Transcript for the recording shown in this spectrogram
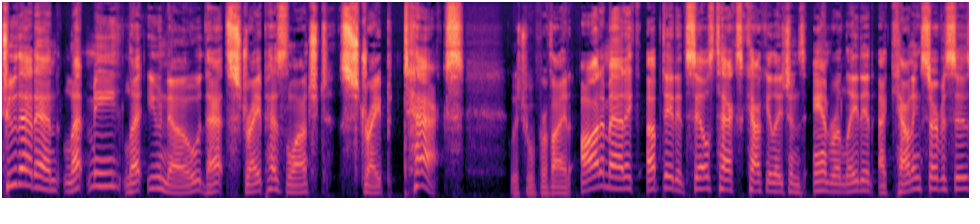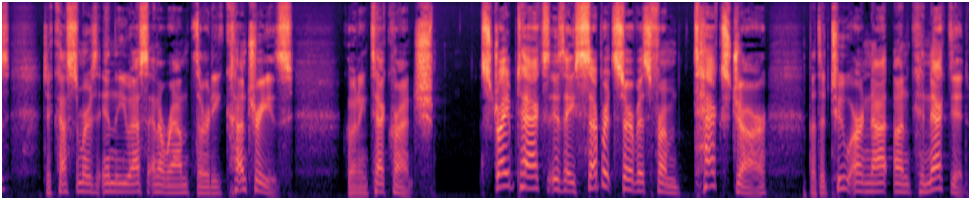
to that end, let me let you know that Stripe has launched Stripe Tax which will provide automatic updated sales tax calculations and related accounting services to customers in the US and around 30 countries. Quoting TechCrunch. Stripe Tax is a separate service from TaxJar, but the two are not unconnected.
